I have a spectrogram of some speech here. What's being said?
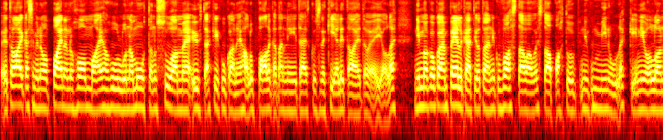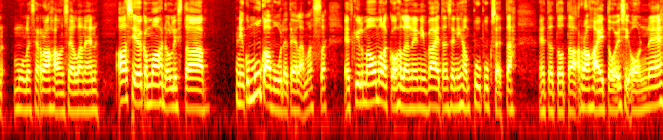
et aikaisemmin on painanut hommaa ihan hulluna, muuttanut Suomeen, yhtäkkiä kukaan ei halua palkata niitä, että kun sitä kielitaitoa ei ole. Niin mä koko ajan pelkään, että jotain niin kuin vastaavaa voisi tapahtua niin kuin minullekin, jolloin mulle se raha on sellainen asia, joka mahdollistaa niin kuin mukavuudet elämässä. Että kyllä mä omalla kohdallani niin väitän sen ihan pupuksi, että, että tota, raha ei toisi onnea.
